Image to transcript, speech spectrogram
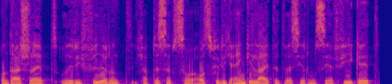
Und da schreibt Ulrich Filler, und ich habe deshalb so ausführlich eingeleitet, weil es hier um sehr viel geht,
